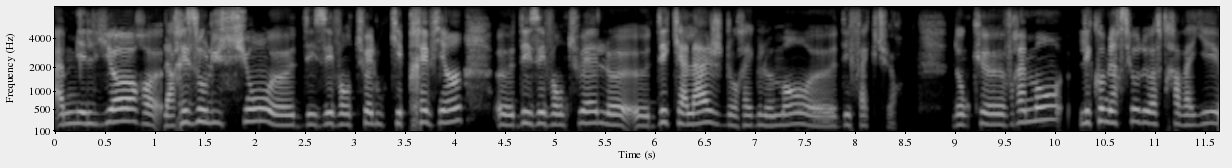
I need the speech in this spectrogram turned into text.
améliore la résolution euh, des éventuels ou qui prévient euh, des éventuels décalages de règlement des factures. Donc vraiment, les commerciaux doivent travailler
